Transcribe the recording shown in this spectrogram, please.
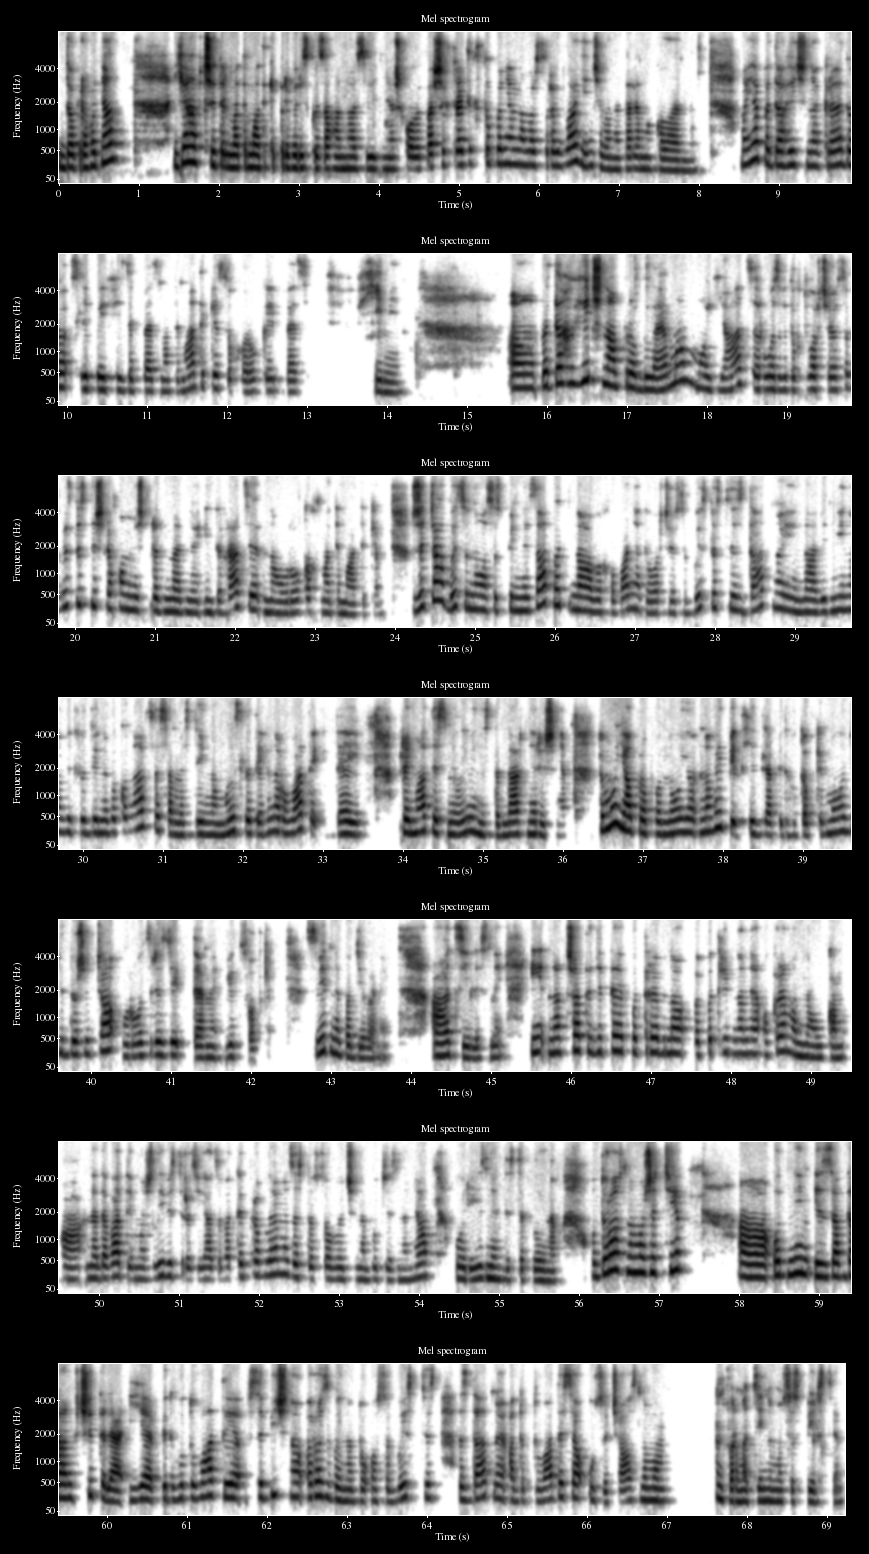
Доброго дня. Я вчитель математики Криворізької загальноосвітньої школи перших третіх ступенів номер 42 Гінчева Наталя Миколаївна. Моє педагогічне кредо сліпий фізик без математики, сухорукий без хімії. Педагогічна проблема моя це розвиток творчої особистості шляхом міжпредметної інтеграції на уроках математики. Життя висунуло суспільний запит на виховання творчої особистості, здатної, на відміну від людини виконавця, самостійно мислити, генерувати ідеї, приймати сміливі нестандартні рішення. Тому я пропоную новий підхід для підготовки молоді до життя у розрізі теми відсотків. Світ не поділений, а цілісний. І навчати дітей потрібно, потрібно не окремим наукам, а надавати можливість розв'язувати проблеми, застосовуючи набуті знання у різних дисциплінах. У дорослому житті одним із завдань вчителя є підготувати всебічно розвинуту особистість, здатною адаптуватися у сучасному інформаційному суспільстві.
